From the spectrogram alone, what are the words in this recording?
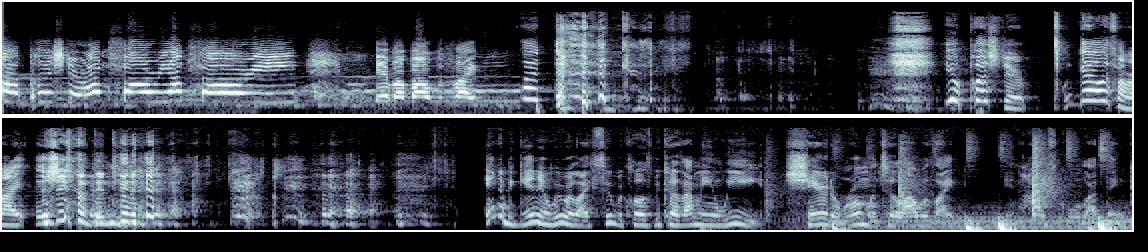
I pushed her. I'm sorry. I'm sorry. And my mom was like, What? you pushed her. Girl, it's all right. She just didn't do that. In the beginning, we were like super close because I mean, we shared a room until I was like school, I think,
